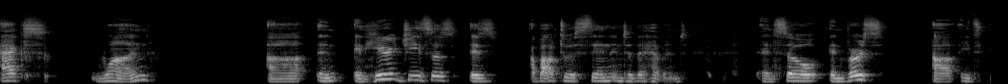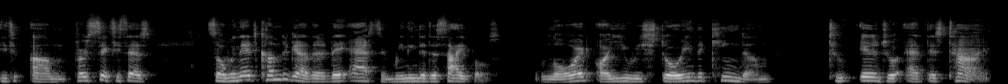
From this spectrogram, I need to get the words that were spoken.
Acts 1, uh, and, and here Jesus is about to ascend into the heavens. And so in verse uh, it's, it's, um, verse 6, he says, So when they had come together, they asked him, meaning the disciples, Lord, are you restoring the kingdom to Israel at this time?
